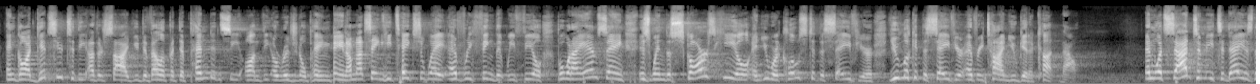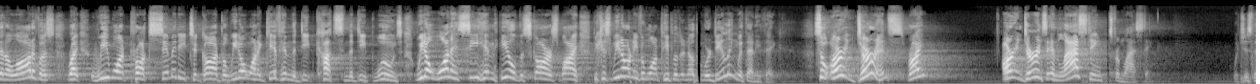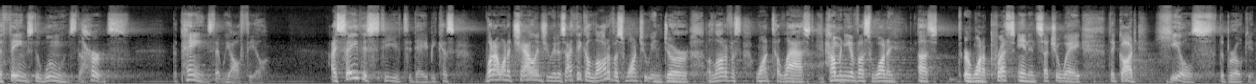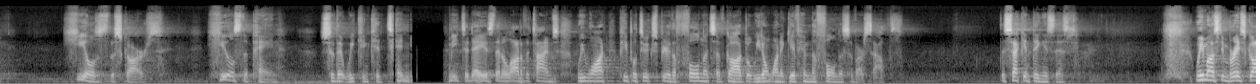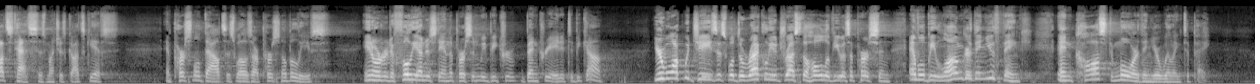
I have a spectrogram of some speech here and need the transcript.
and God gets you to the other side, you develop a dependency on the original pain. pain. I'm not saying He takes away everything that we feel, but what I am saying is when the scars heal and you were close to the Savior, you look at the Savior every time you get a cut now. And what's sad to me today is that a lot of us, right, we want proximity to God, but we don't want to give Him the deep cuts and the deep wounds. We don't want to see Him heal the scars. Why? Because we don't even want people to know that we're dealing with anything. So our endurance, right, our endurance and lasting is from lasting, which is the things, the wounds, the hurts, the pains that we all feel. I say this to you today because what I want to challenge you in is I think a lot of us want to endure, a lot of us want to last. How many of us want to us or want to press in in such a way that God heals the broken, heals the scars, heals the pain so that we can continue me today is that a lot of the times we want people to experience the fullness of God, but we don't want to give him the fullness of ourselves. The second thing is this we must embrace God's tests as much as God's gifts and personal doubts as well as our personal beliefs in order to fully understand the person we've been created to become. Your walk with Jesus will directly address the whole of you as a person and will be longer than you think and cost more than you're willing to pay.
